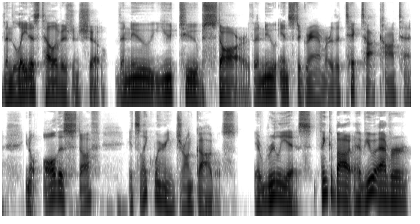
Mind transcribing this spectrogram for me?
the latest television show, the new YouTube star, the new Instagrammer, the TikTok content, you know, all this stuff, it's like wearing drunk goggles. It really is. Think about have you ever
